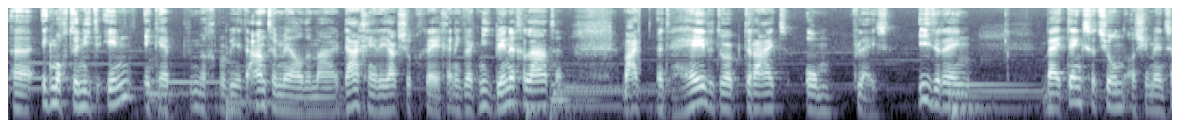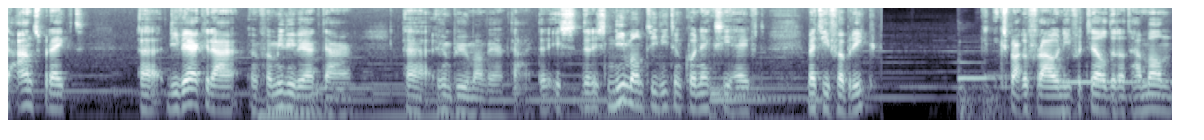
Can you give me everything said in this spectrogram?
Eh, ik mocht er niet in. Ik heb me geprobeerd aan te melden, maar daar geen reactie op gekregen. En ik werd niet binnengelaten. Maar het hele dorp draait om vlees. Iedereen bij het tankstation, als je mensen aanspreekt, eh, die werken daar, hun familie werkt daar, eh, hun buurman werkt daar. Er is, er is niemand die niet een connectie heeft met die fabriek. Ik sprak een vrouw en die vertelde dat haar man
